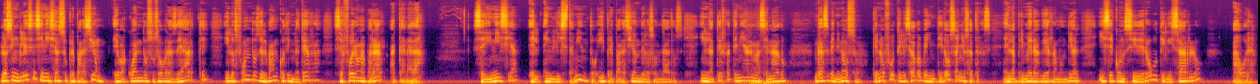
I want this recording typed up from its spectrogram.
Los ingleses inician su preparación, evacuando sus obras de arte y los fondos del Banco de Inglaterra se fueron a parar a Canadá. Se inicia el enlistamiento y preparación de los soldados. Inglaterra tenía almacenado gas venenoso que no fue utilizado 22 años atrás en la Primera Guerra Mundial y se consideró utilizarlo ahora.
